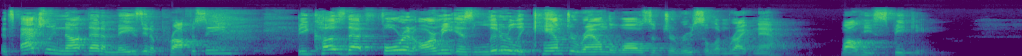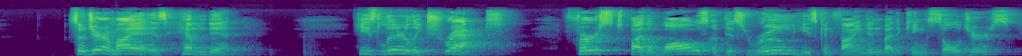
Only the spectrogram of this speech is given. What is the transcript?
it's actually not that amazing a prophecy because that foreign army is literally camped around the walls of Jerusalem right now while he's speaking. So Jeremiah is hemmed in. He's literally trapped, first by the walls of this room he's confined in by the king's soldiers,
